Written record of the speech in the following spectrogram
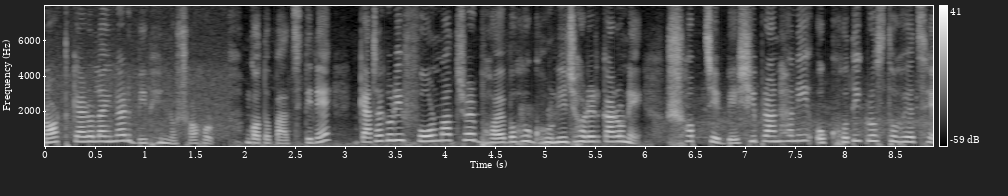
নর্থ ক্যারোলাইনার বিভিন্ন শহর। গত পাঁচ দিনে ক্যাটাগরি ফোর মাত্রার ভয়াবহ ঘূর্ণিঝড়ের কারণে সবচেয়ে বেশি প্রাণহানি ও ক্ষতিগ্রস্ত হয়েছে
